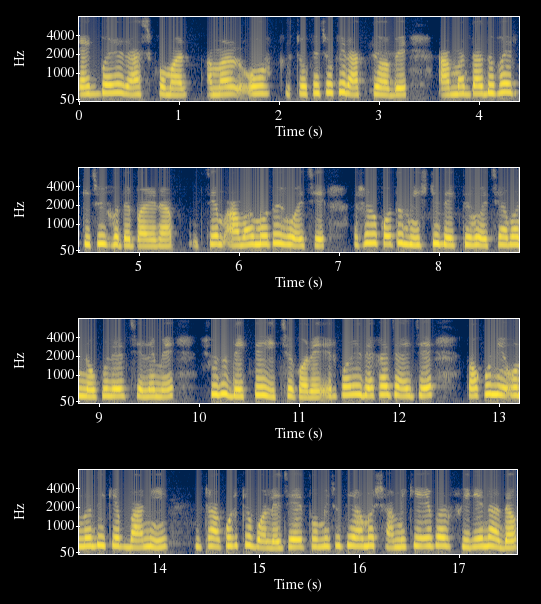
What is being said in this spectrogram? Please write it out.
একবারে রাজকুমার। আমার ওর চোখে চোখে রাখতে হবে। আমার দাদু ভাইয়ের কিছুই হতে পারে না। সেম আমার মতোই হয়েছে। আসলে কত মিষ্টি দেখতে হয়েছে আমার নকুলের ছেলে মেয়ে শুধু দেখতেই ইচ্ছে করে। এরপরে দেখা যায় যে তখনই অন্যদিকে বাণী ঠাকুরকে বলে যে, তুমি যদি আমার স্বামীকে এবার ফিরিয়ে না দাও,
